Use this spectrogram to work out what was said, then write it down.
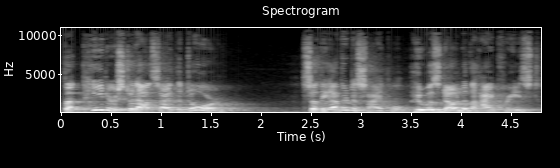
But Peter stood outside the door. So the other disciple, who was known to the high priest,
